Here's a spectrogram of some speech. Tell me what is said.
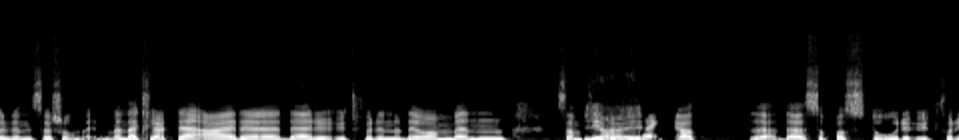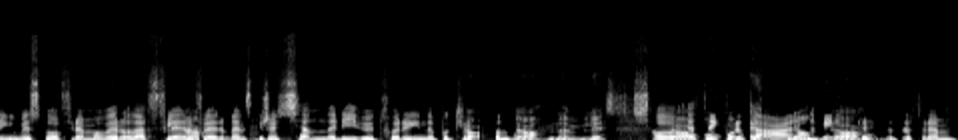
organisasjoner. Men det er klart det er, eh, det er utfordrende det òg, men samtidig jeg... tenker jeg at det, er såpass store utfordringer vi står fremover, og det er flere og flere mennesker som kjenner de utfordringene på kroppen. Ja, ja nemlig. Så ja, jeg tenker at det er en ja. rette det frem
